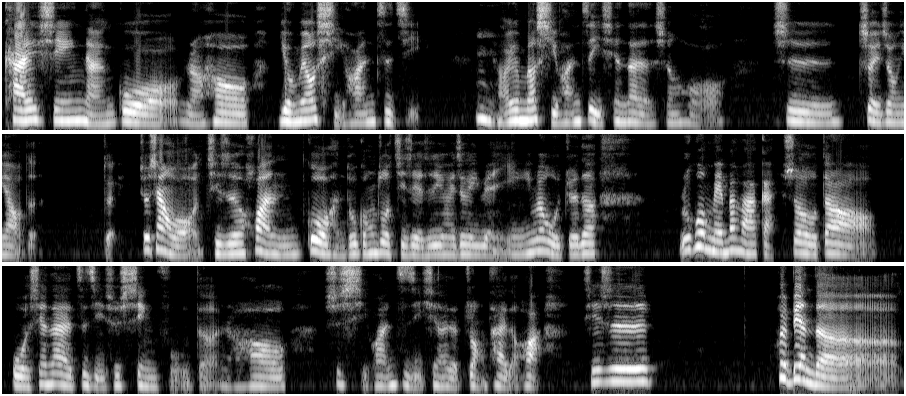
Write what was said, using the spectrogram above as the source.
开心、难过，然后有没有喜欢自己，嗯然后有没有喜欢自己现在的生活是最重要的。对，就像我其实换过很多工作，其实也是因为这个原因。因为我觉得，如果没办法感受到我现在自己是幸福的，然后是喜欢自己现在的状态的话，其实会变得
